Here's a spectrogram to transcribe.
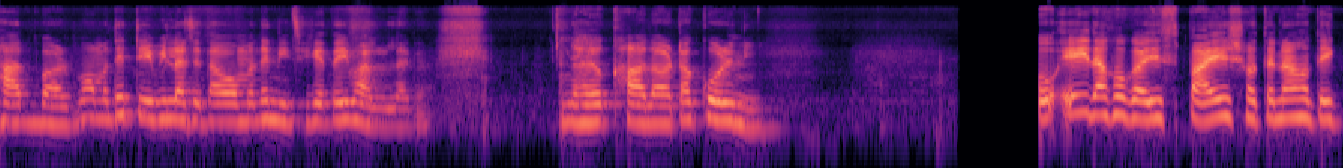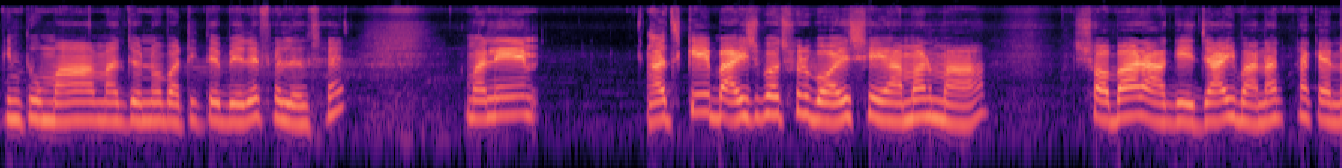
ভাত বাড়বো। আমাদের টেবিল আছে, তাও আমাদের নিচে খেতেই ভালো লাগে। যাই হোক, খাওয়া দাওয়াটা করে নিই। তো এই দেখো গাইস পায়েস হতে না হতে কিন্তু মা আমার জন্য বাটিতে বেড়ে ফেলেছে। মানে আজকে বাইশ বছর বয়সে আমার মা সবার আগে যাই বানাক না কেন,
